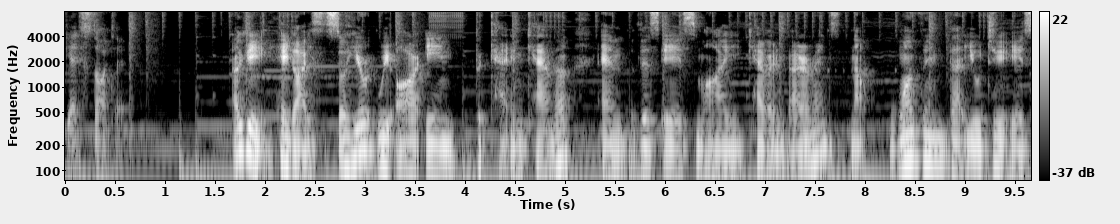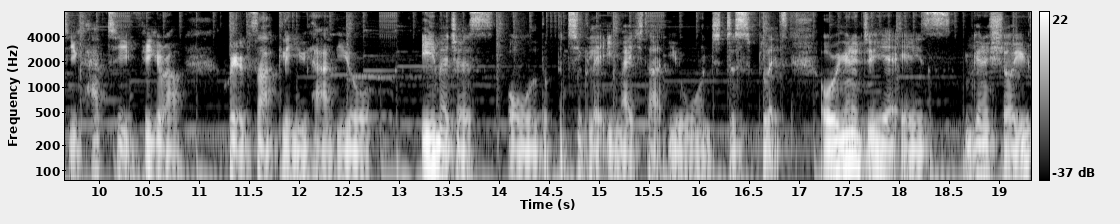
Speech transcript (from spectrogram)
get started. Okay, hey guys, so here we are in the in Canva and this is my Canva environment. Now, one thing that you'll do is you have to figure out where exactly you have your images or the particular image that you want to split. What we're going to do here is I'm going to show you.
